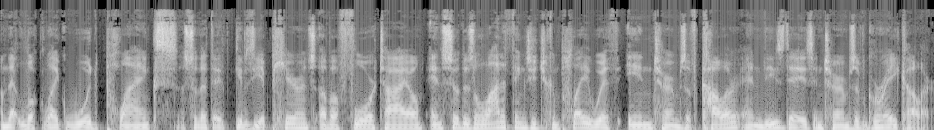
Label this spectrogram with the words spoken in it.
um, that look like wood planks so that it gives the appearance of a floor tile. And so there's a lot of things that you can play with in terms of color and these days in terms of gray color.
